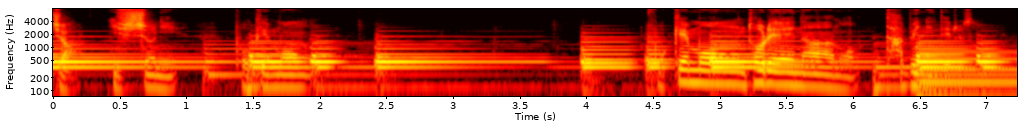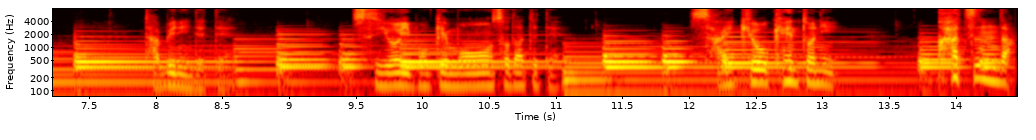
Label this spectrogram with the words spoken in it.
じゃあ一緒にポケモンポケモントレーナーの旅に出るぞ。旅に出て強いポケモンを育てて最強ケントに勝つんだ。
